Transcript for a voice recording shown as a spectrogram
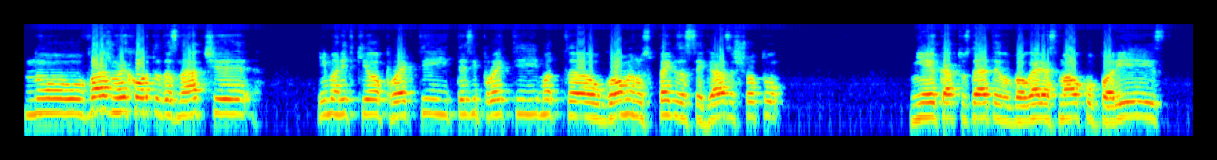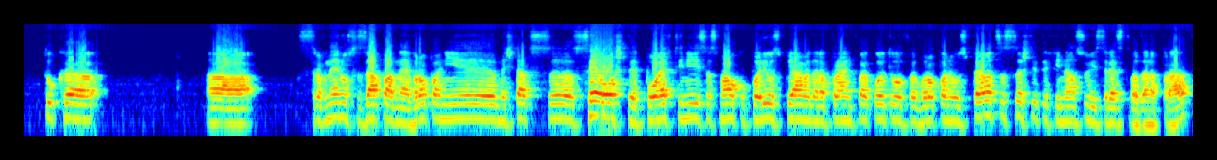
Но важно е хората да знаят, че има ни такива проекти и тези проекти имат а, огромен успех за сега, защото ние, както знаете, в България с малко пари, тук а, сравнено с Западна Европа, ние нещата са все още по-ефтини и с малко пари успяваме да направим това, което в Европа не успеват със същите финансови средства да направят.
